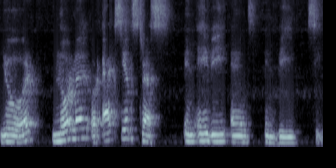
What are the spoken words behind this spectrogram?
your normal or axial stress in AB and in BC.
